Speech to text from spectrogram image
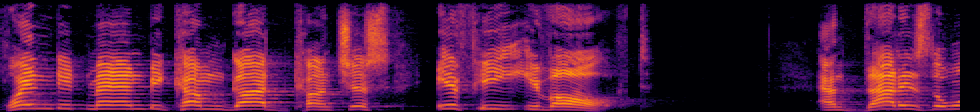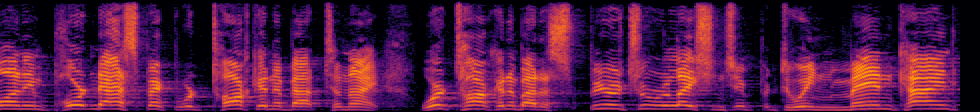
when did man become God conscious if he evolved. And that is the one important aspect we're talking about tonight. We're talking about a spiritual relationship between mankind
